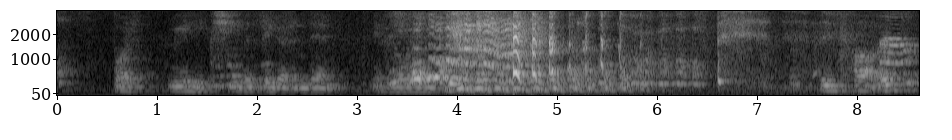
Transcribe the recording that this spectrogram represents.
Yes. But really, because...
